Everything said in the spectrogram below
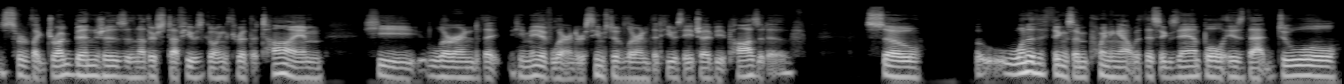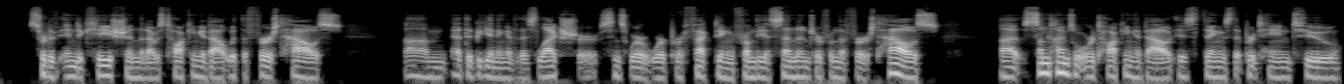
sort of like drug binges and other stuff he was going through at the time, he learned that he may have learned or seems to have learned that he was HIV positive. So, one of the things I'm pointing out with this example is that dual sort of indication that I was talking about with the first house um, at the beginning of this lecture, since we're we're profecting from the ascendant or from the first house. Uh, sometimes what we're talking about is things that pertain to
